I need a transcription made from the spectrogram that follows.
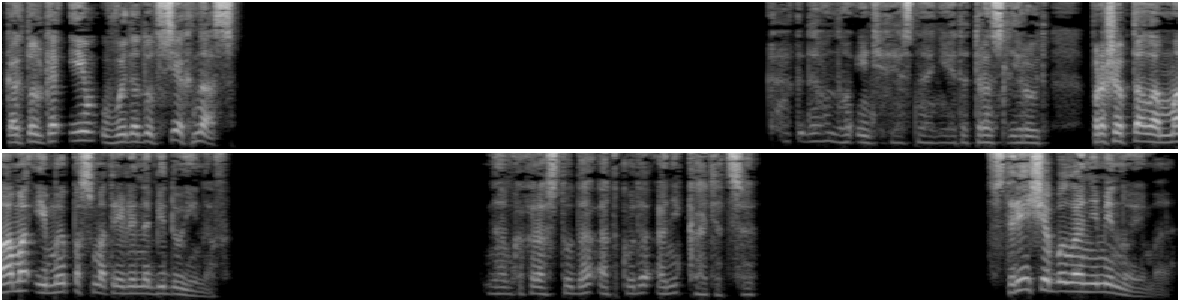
как только им выдадут всех нас. Как давно, интересно, они это транслируют, прошептала мама, и мы посмотрели на бедуинов. Нам как раз туда, откуда они катятся. Встреча была неминуема.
